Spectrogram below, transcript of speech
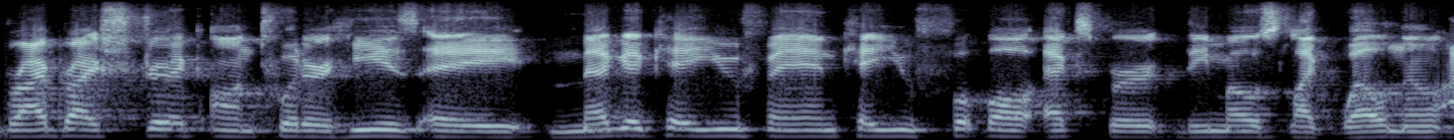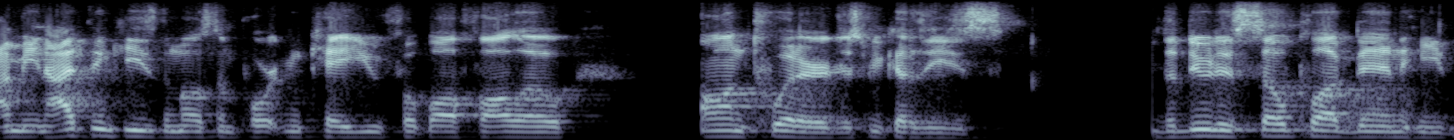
Bry Bry Strick on Twitter. He is a mega KU fan, KU football expert, the most like well known. I mean, I think he's the most important KU football follow on Twitter just because he's the dude is so plugged in. He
